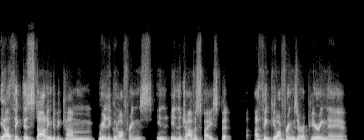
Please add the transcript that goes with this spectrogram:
Yeah, I think there's starting to become really good offerings in, in the Java space, but I think the offerings are appearing there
